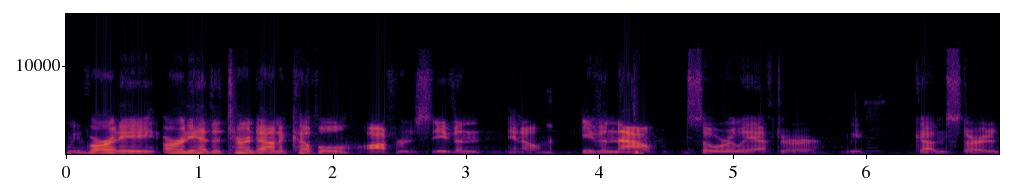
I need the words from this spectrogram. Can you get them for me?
We've already already had to turn down a couple offers, even you know even now so early after our, we've gotten started.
